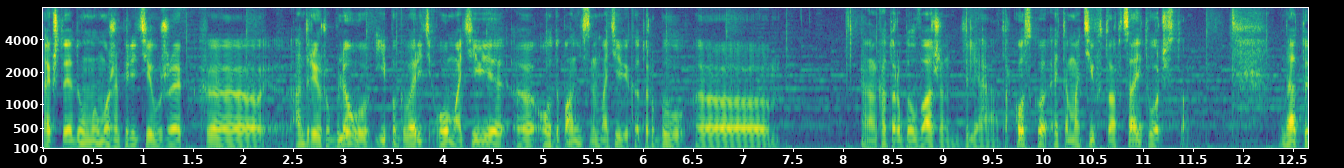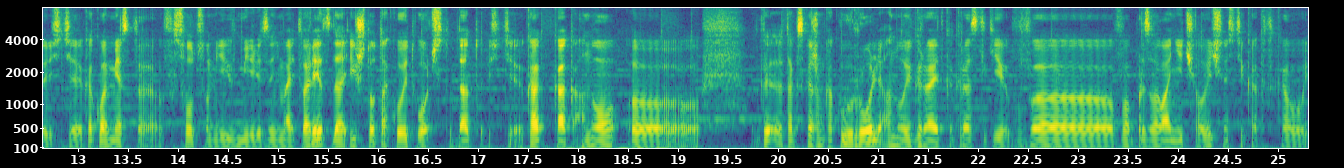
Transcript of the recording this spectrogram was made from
Так что я думаю, мы можем перейти уже к э, Андрею Рублеву и поговорить о мотиве, э, о дополнительном мотиве, который был, э, который был важен для Тарковского. Это мотив творца и творчества. Да, то есть какое место в социуме и в мире занимает творец, да, и что такое творчество, да, то есть как, как оно так скажем, какую роль оно играет как раз-таки в, в образовании человечности как таковой.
